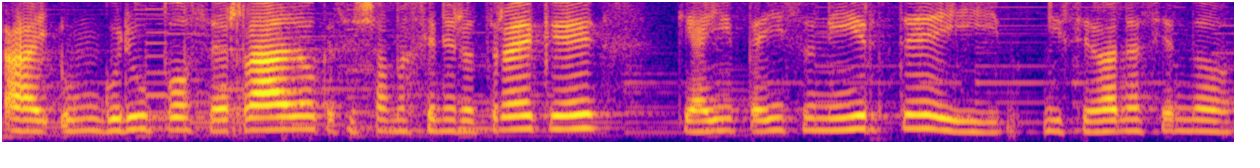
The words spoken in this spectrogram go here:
hay un grupo cerrado que se llama Género Trueque, que ahí pedís unirte y se van haciendo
